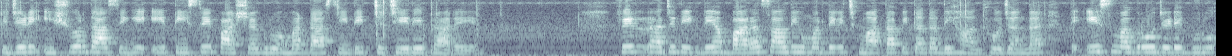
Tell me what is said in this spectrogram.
ਤੇ ਜਿਹੜੇ ਈਸ਼ਵਰ ਦਾਸ ਸੀਗੇ, ਇਹ ਤੀਸਰੇ ਪਾਤਸ਼ਾਹ ਗੁਰੂ ਅਮਰਦਾਸ ਜੀ ਦੇ ਚਚੇਰੇ ਭਰਾ ਰਹੇ ਆ। ਫਿਰ ਰਾਜੇ ਦੇਖਦੇ ਆ 12 ਸਾਲ ਦੀ ਉਮਰ ਦੇ ਵਿੱਚ ਮਾਤਾ ਪਿਤਾ ਦਾ ਦੇਹਾਂਤ ਹੋ ਜਾਂਦਾ ਹੈ ਤੇ ਇਸ ਮਗਰੋਂ ਜਿਹੜੇ ਗੁਰੂ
